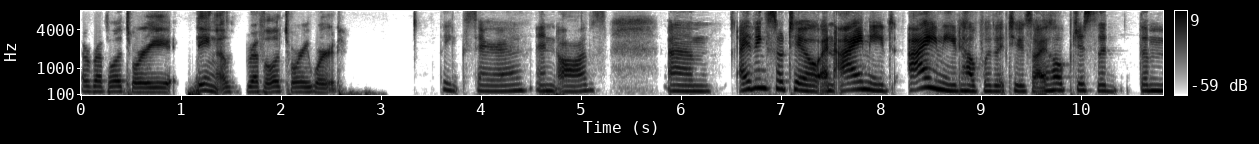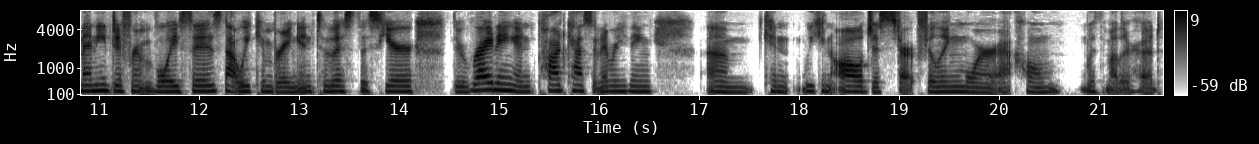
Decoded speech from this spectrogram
a revelatory thing, a revelatory word. Thanks, Sara and oz Um, I think so too, and I need I need help with it too. So I hope just the the many different voices that we can bring into this this year through writing and podcasts and everything um, can we can all just start feeling more at home with motherhood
